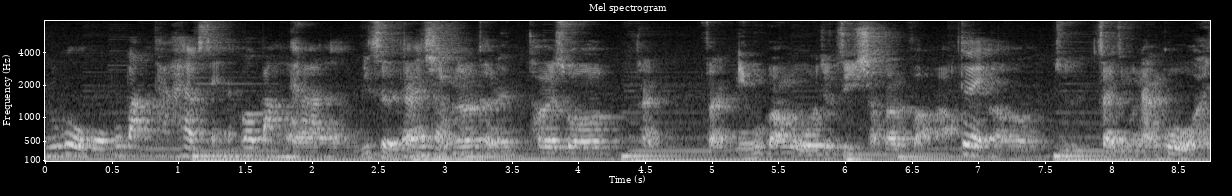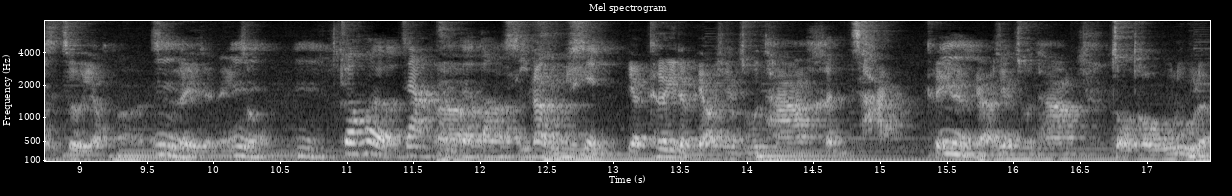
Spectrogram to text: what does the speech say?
如果我不帮他，还有谁能够帮他呢？彼此的感情呢？可能他会说，反反正你不帮我，我就自己想办法啊。对，然后就是再怎么难过，我还是这样啊之类的那种。嗯，就会有这样子的东西出现。要刻意的表现出他很惨，刻意的表现出他走投无路了，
